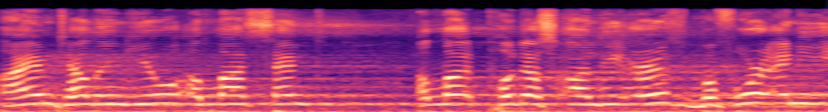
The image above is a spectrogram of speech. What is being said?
I am telling you, Allah sent, Allah put us on the earth before any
